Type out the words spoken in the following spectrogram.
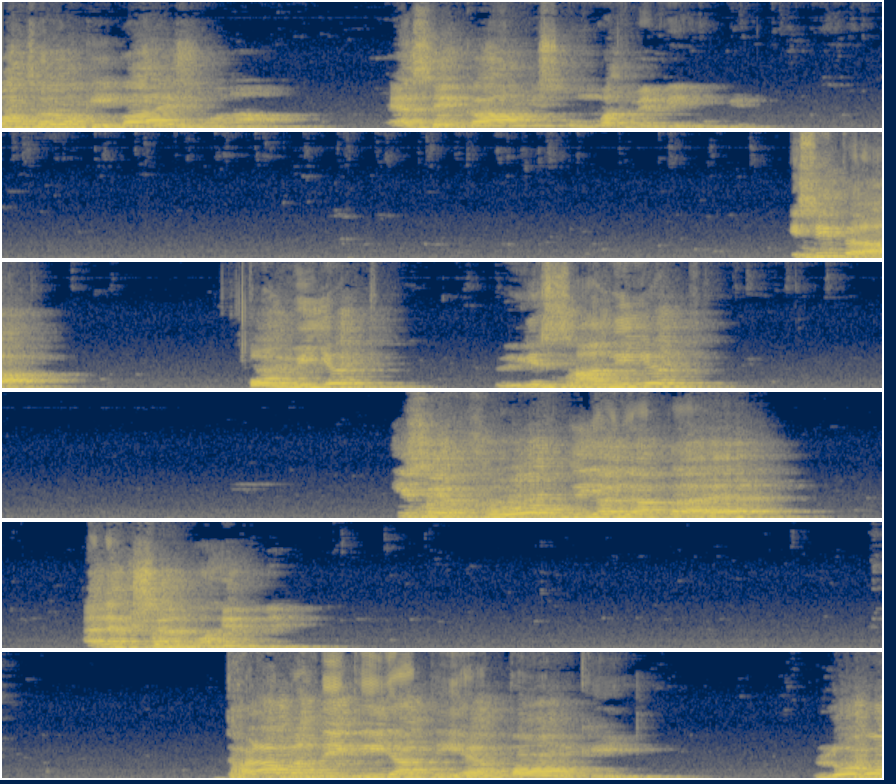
پتھروں کی بارش ہونا، ایسے کام اس امت میں بھی ہوں گے۔ اسی طرح قومیت، لسانیت، اسے فروغ دیا جاتا ہے الیکشن مہم میں۔ دھڑا بندی کی جاتی ہے قوم کی۔ لوگوں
